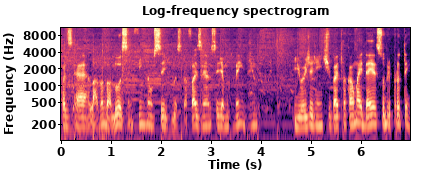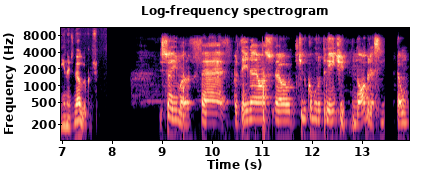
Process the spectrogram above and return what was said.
faz, é, lavando a louça, enfim, não sei o que você está fazendo, seja muito bem-vindo. E hoje a gente vai trocar uma ideia sobre proteínas, né, Lucas? Isso aí, mano. É, proteína é, uma, é tido como nutriente nobre, assim. Então,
